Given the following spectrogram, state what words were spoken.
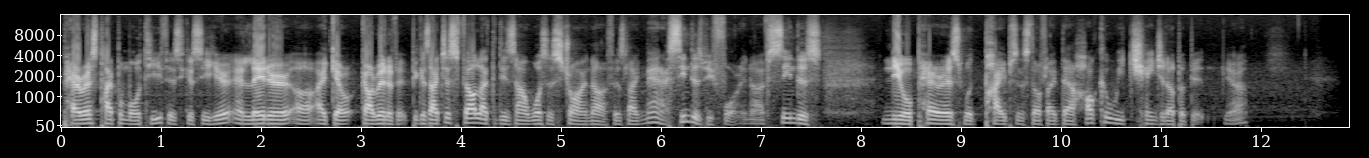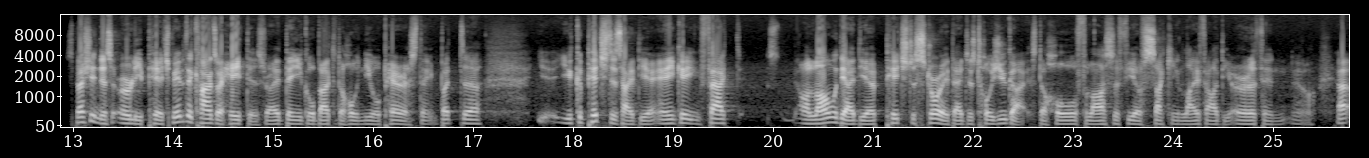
Paris type of motif, as you can see here, and later uh, I get, got rid of it because I just felt like the design wasn't strong enough. It's like, man, I've seen this before. You know, I've seen this neo Paris with pipes and stuff like that. How can we change it up a bit? Yeah, especially in this early pitch. Maybe the clients will hate this, right? Then you go back to the whole neo Paris thing. But uh, you could pitch this idea, and you can, in fact, along with the idea, pitch the story that I just told you guys, the whole philosophy of sucking life out the earth and you know, uh,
